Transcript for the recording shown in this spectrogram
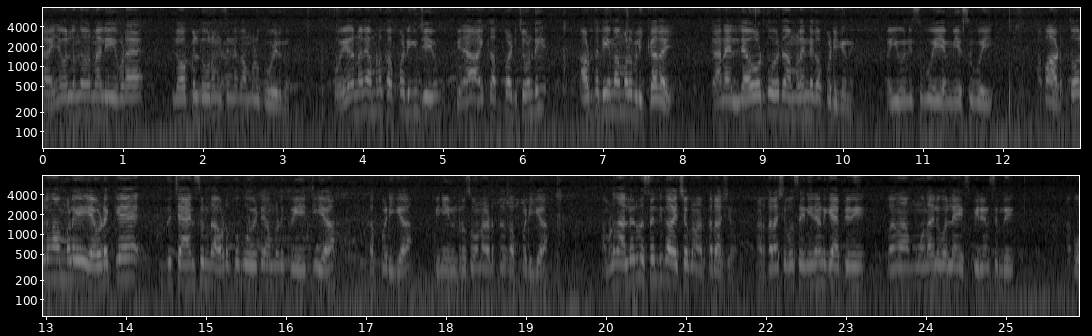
കഴിഞ്ഞ കൊല്ലം എന്ന് പറഞ്ഞാൽ ഇവിടെ ലോക്കൽ ടൂർണമെന്റ്സിനൊക്കെ നമ്മൾ പോയിരുന്നു. പോയി പറഞ്ഞാൽ നമ്മൾ കപ്പ് അടിക്കും ചെയ്യും. പിന്നെ ആ കപ്പ് അടിച്ചുകൊണ്ട് അവിടുത്തെ ടീം നമ്മൾ വിളിക്കാതായി. കാരണം എല്ലായിടത്തും പോയിട്ട് നമ്മൾ തന്നെ കപ്പ് അടിക്കുന്നത് ഇപ്പോൾ യൂനിസ് പോയി എം എസ് പോയി. അപ്പോൾ അടുത്ത കൊല്ലം നമ്മൾ എവിടെയൊക്കെ ഇത് ചാൻസ് ഉണ്ട് അവിടെയൊക്കെ പോയിട്ട് നമ്മൾ ക്രിയേറ്റ് ചെയ്യുക കപ്പ് അടിക്കുക. പിന്നെ ഇന്റർ സോൺ അടുത്ത് കപ്പ് അടിക്കുക. നമ്മൾ നല്ലൊരു റിസൾട്ട് കാഴ്ചവെക്കണം അടുത്ത പ്രാവശ്യം. അടുത്ത പ്രാവശ്യം ഇപ്പോൾ സെനീനാണ് ക്യാപ്റ്റന് ഇപ്പോൾ മൂന്നാൽ കൊല്ലം എക്സ്പീരിയൻസ് ഉണ്ട്. അപ്പോൾ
